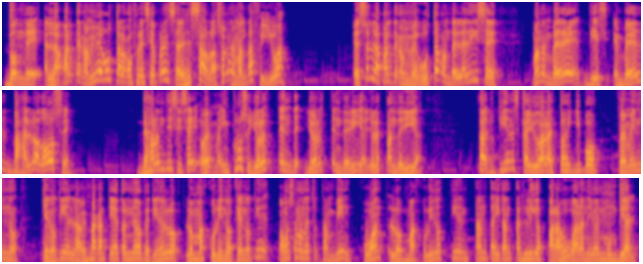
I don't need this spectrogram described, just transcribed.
donde la parte que a mí me gusta la conferencia de prensa es el sablazo que le manda FIBA. Eso es la parte que a mí me gusta, cuando él le dice, mano, en vez de, 10 en vez de bajarlo a 12, déjalo en 16. o, Incluso yo lo, extende- yo lo extendería, yo lo expandería. ¿Sabes? Tú tienes que ayudar a estos equipos femeninos que no tienen la misma cantidad de torneos que tienen los, los masculinos, que no tienen, vamos a ser honestos también, ¿cuánt- los masculinos tienen tantas y tantas ligas para jugar a nivel mundial.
